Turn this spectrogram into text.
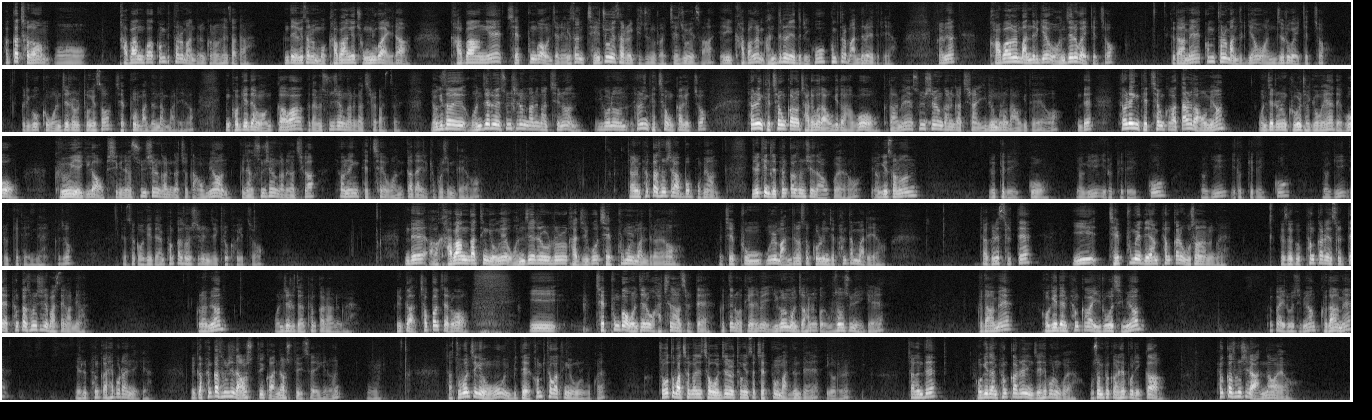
아까처럼, 어, 가방과 컴퓨터를 만드는 그런 회사다. 근데 여기서는 뭐 가방의 종류가 아니라 가방의 제품과 원재료 여기서는 제조회사를 기준으로 해요. 제조회사. 이 가방을 만드는 애들이고 컴퓨터를 만드는 애들이에요. 그러면 가방을 만들기 위한 원재료가 있겠죠? 그 다음에 컴퓨터를 만들기 위한 원재료가 있겠죠? 그리고 그 원재료를 통해서 제품을 만든단 말이에요. 거기에 대한 원가와 그 다음에 순실현 가능 가치를 봤어요. 여기서 원재료의 순실현 가능 가치는 이거는 현행 대체 원가겠죠? 현행 대체 원가로 자료가 나오기도 하고 그 다음에 순실현 가능 가치라는 이름으로 나오기도 해요. 근데 현행 대체 원가가 따로 나오면 원재료는 그걸 적용해야 되고 그 얘기가 없이 그냥 순실현 가능 가치가 나오면 그냥 순실현 가능 가치가 현행 대체 원가다 이렇게 보시면 돼요. 자, 그럼 평가 손실 한번 보면 이렇게 이제 평가 손실이 나올 거예요. 여기서는 이렇게 돼 있고 여기 이렇게 돼 있고 여기 이렇게 돼 있고 여기 이렇게 돼 있네. 그죠? 그래서 거기에 대한 평가 손실을 이제 기록하겠죠. 근데 아, 가방 같은 경우에 원재료를 가지고 제품을 만들어요. 제품을 만들어서 그걸로 이제 판단 말이에요. 자, 그랬을 때 이 제품에 대한 평가를 우선하는 거예요. 그래서 그 평가를 했을 때 평가 손실이 발생하면 그러면 원재료에 대한 평가를 하는 거예요. 그러니까 첫 번째로 이 제품과 원재료가 같이 나왔을 때 그때는 어떻게 하냐면 이걸 먼저 하는 거예요. 우선순위 이게. 그 다음에 거기에 대한 평가가 이루어지면 평가 이루어지면 그 다음에 얘를 평가해보라는 얘기야. 그러니까 평가 손실이 나올 수도 있고 안 나올 수도 있어요, 여기는. 음. 자, 두 번째 경우, 밑에 컴퓨터 같은 경우를 볼까요? 저것도 마찬가지 저 원재료를 통해서 제품을 만든대, 이거를. 자, 근데 거기에 대한 평가를 이제 해보는 거야. 우선 평가를 해보니까 평가 손실이 안 나와요.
